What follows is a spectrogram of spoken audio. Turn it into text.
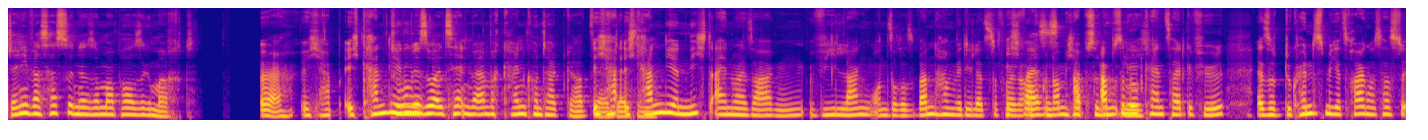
Jenny, was hast du in der Sommerpause gemacht? Äh, ich, hab, ich kann dir Tun wir so, als hätten wir einfach keinen Kontakt gehabt. Ich, ich kann dir nicht einmal sagen, wie lang unsere. Wann haben wir die letzte Folge Ich weiß aufgenommen? Ich habe absolut absolut kein Zeitgefühl. Also, du könntest mich jetzt fragen, was hast du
